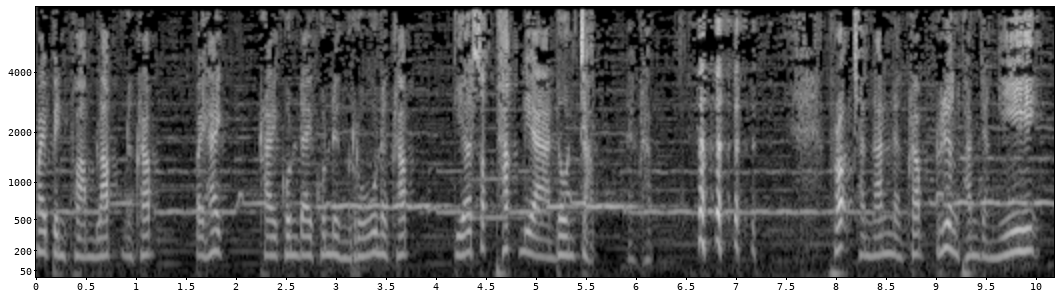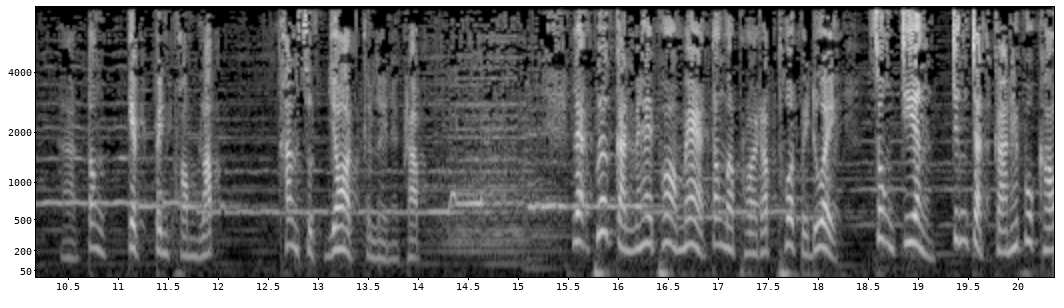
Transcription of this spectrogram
ไม่เป็นความลับนะครับ ไปให้ใครคนใดคนหนึ่งรู้นะครับ เดี๋ยวสักพักเดียวโดนจับนะครับ เพราะฉะนั้นนะครับ เรื่องพันอย่างนี้ต้องเก็บเป็นความลับขั้นสุดยอดกันเลยนะครับ และเพื่อกันไม่ให้พ่อแม่ต้องมาพลอยรับโทษไปด้วยส่งเจียงจึงจัดการให้พวกเขา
